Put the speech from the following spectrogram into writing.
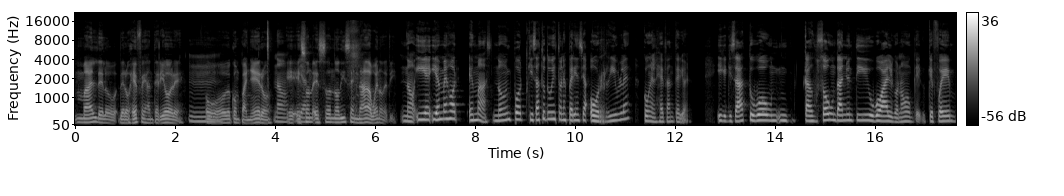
mal de, lo- de los jefes anteriores Mm, o de compañeros. No, eh, yeah. eso, eso no dice nada bueno de ti. No, y, y es mejor, es más, no importa, quizás tú tuviste una experiencia horrible con el jefe anterior y que quizás tuvo un- causó un daño en ti, hubo algo, ¿no? Que, que fue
